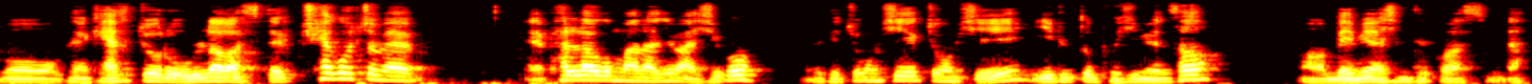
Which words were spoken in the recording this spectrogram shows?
뭐, 그냥 계속적으로 올라갔을 때 최고점에 예, 팔라고만 하지 마시고, 이렇게 조금씩 조금씩 이득도 보시면서 어, 매매하시면 될 것 같습니다.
